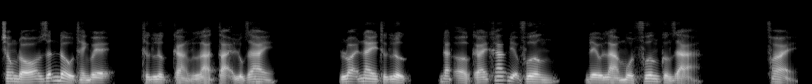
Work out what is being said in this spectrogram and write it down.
Trong đó dẫn đầu thành vệ, thực lực càng là tại lục giai. Loại này thực lực, đặt ở cái khác địa phương, đều là một phương cường giả. Phải.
